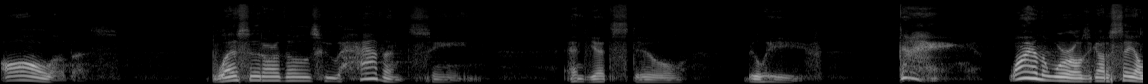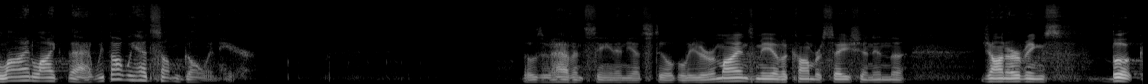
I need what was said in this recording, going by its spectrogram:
all of us. Blessed are those who haven't seen and yet still believe. Dang, why in the world you got to say a line like that? We thought we had something going here those who haven't seen and yet still believe. It reminds me of a conversation in the John Irving's book,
